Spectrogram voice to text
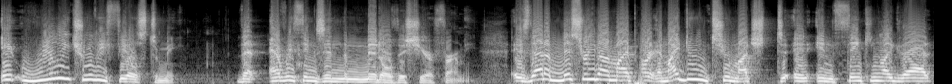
it really truly feels to me that everything's in the middle this year for me. Is that a misread on my part? Am I doing too much to, in, in thinking like that,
